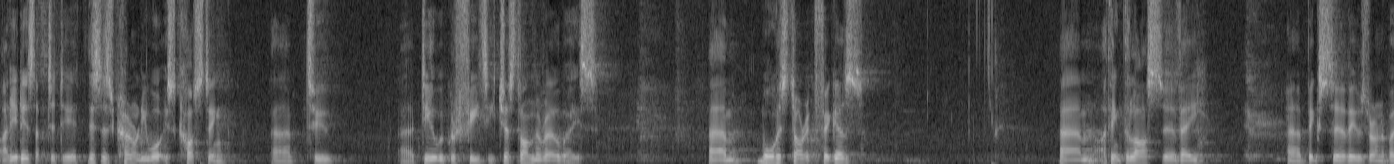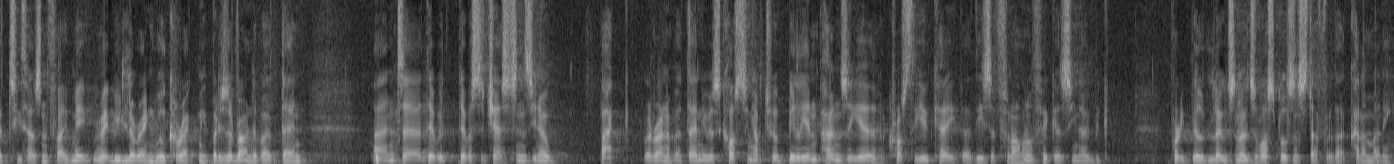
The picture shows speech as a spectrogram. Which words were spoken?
and it is up to date. This is currently what it's costing uh, to uh, deal with graffiti, just on the railways. Um, more historic figures. Um, I think the last survey, uh, big survey, was around about 2005. Maybe, maybe Lorraine will correct me, but it was around about then. And uh, there, were, there were suggestions, you know, back around about then, it was costing up to a billion pounds a year across the UK. These are phenomenal figures, you know. We could probably build loads and loads of hospitals and stuff with that kind of money.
